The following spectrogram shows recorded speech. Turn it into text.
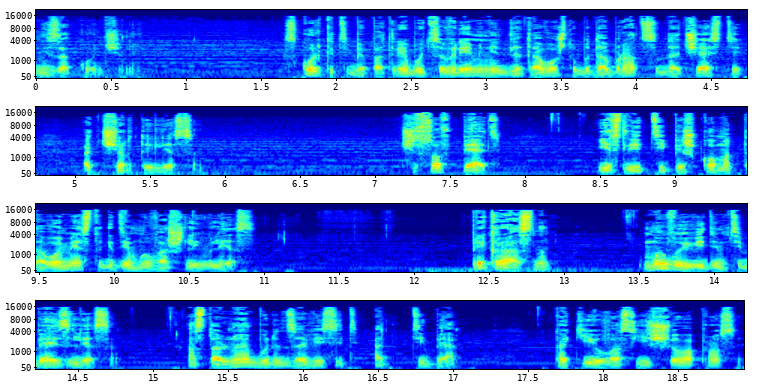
незаконченной. Сколько тебе потребуется времени для того, чтобы добраться до части от черты леса? Часов пять, если идти пешком от того места, где мы вошли в лес. Прекрасно. Мы выведем тебя из леса. Остальное будет зависеть от тебя. Какие у вас еще вопросы?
